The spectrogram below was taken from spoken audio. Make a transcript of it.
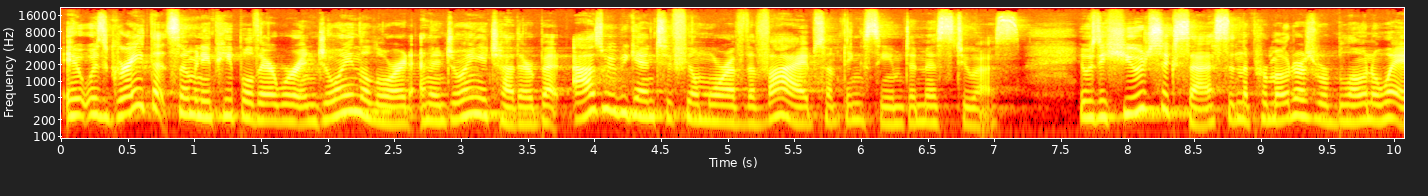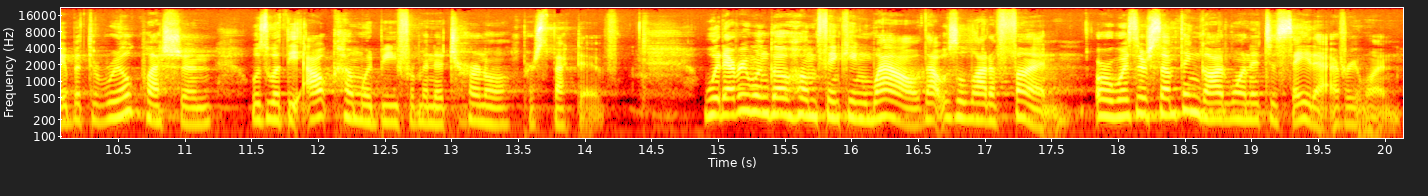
It was great that so many people there were enjoying the Lord and enjoying each other, but as we began to feel more of the vibe, something seemed amiss to us. It was a huge success, and the promoters were blown away, but the real question was what the outcome would be from an eternal perspective. Would everyone go home thinking, wow, that was a lot of fun? Or was there something God wanted to say to everyone?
